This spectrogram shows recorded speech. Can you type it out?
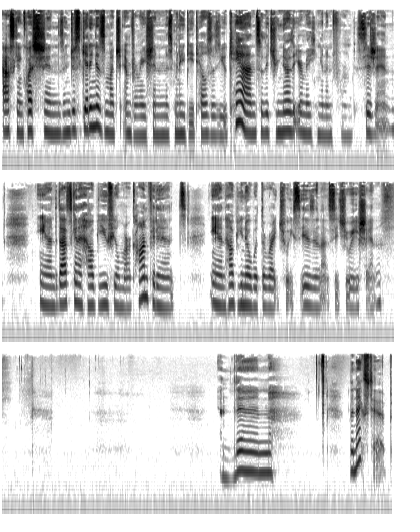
asking questions and just getting as much information and as many details as you can so that you know that you're making an informed decision. And that's going to help you feel more confident and help you know what the right choice is in that situation. And then the next tip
